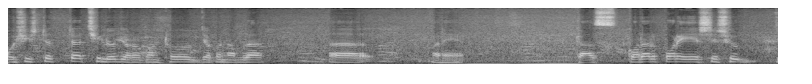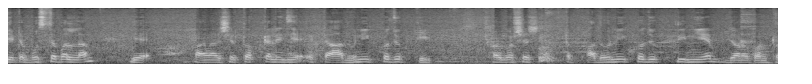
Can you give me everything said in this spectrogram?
বৈশিষ্ট্যটা ছিল জনকণ্ঠ যখন আমরা মানে কাজ করার পরে এসে যেটা বুঝতে পারলাম যে বাংলাদেশের তৎকালীন যে একটা আধুনিক প্রযুক্তি, সর্বশেষ একটা আধুনিক প্রযুক্তি নিয়ে জনকণ্ঠ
